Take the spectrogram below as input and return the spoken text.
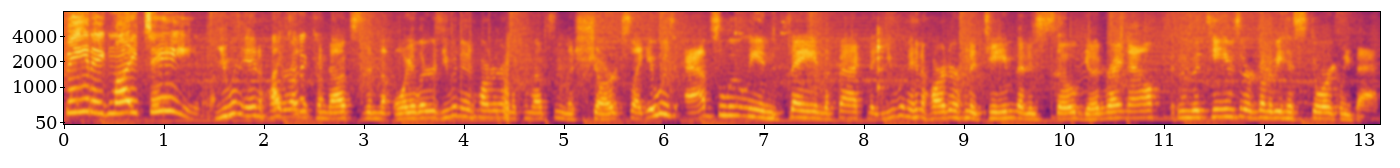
beating my team. You went in harder on the Canucks than the Oilers. You went in harder on the Canucks than the Sharks. Like it was absolutely insane the fact that you went in harder on a team that is so good right now than the teams that are going to be historically bad.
